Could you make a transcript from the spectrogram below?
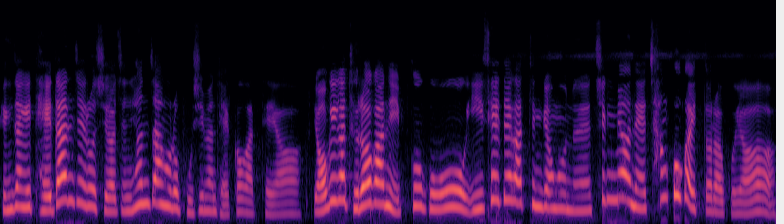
굉장히 대단지로 지어진 현장으로 보시면 될 것 같아요. 여기가 들어가는 입구고 이 세대 같은 경우는 측면에 창고가 있더라고요.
